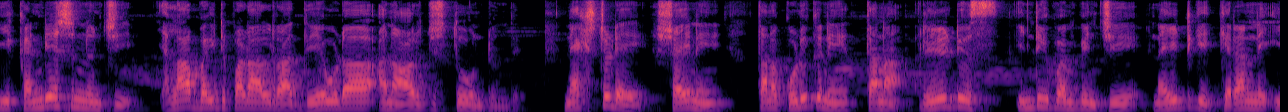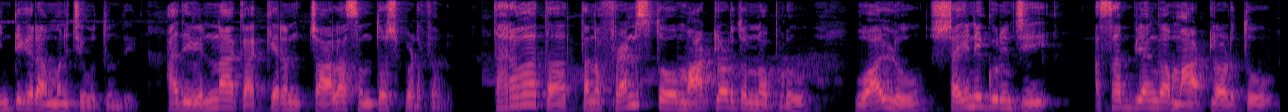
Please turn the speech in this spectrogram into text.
ఈ కండిషన్ నుంచి ఎలా బయటపడాలరా దేవుడా అని ఆలోచిస్తూ ఉంటుంది. నెక్స్ట్ డే షైని తన కొడుకుని తన రిలేటివ్స్ ఇంటికి పంపించి నైట్కి కిరణ్ని ఇంటికి రమ్మని చెబుతుంది. అది విన్నాక కిరణ్ చాలా సంతోషపడతాడు. తర్వాత తన ఫ్రెండ్స్తో మాట్లాడుతున్నప్పుడు వాళ్ళు షైని గురించి అసభ్యంగా మాట్లాడుతూ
